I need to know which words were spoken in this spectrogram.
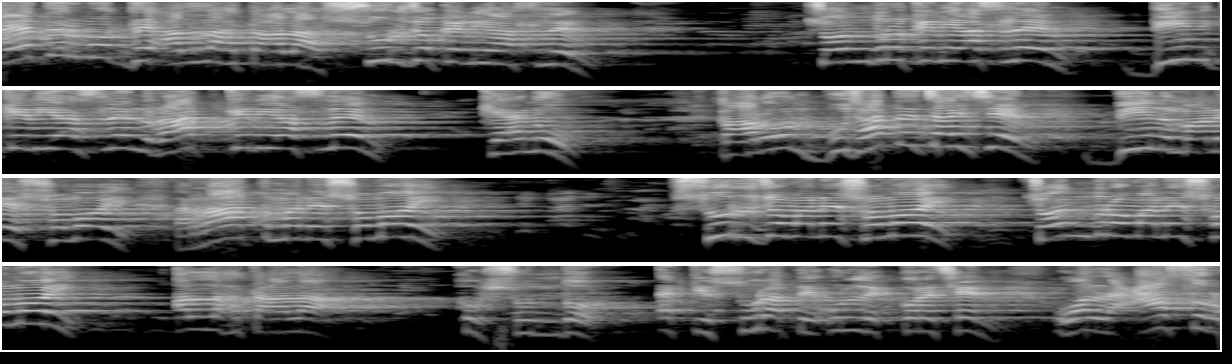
আয়াতের মধ্যে আল্লাহ তাআলা সূর্যকে নিয়ে আসলেন, চন্দ্রকে নিয়ে আসলেন, দিনকে নিয়ে আসলেন, রাতকে নিয়ে আসলেন। কেন? কারণ বুঝাতে চাইছেন, দিন মানে সময়, রাত মানে সময়, সূর্য মানে সময়, চন্দ্র মানে সময়। আল্লাহ তাআলা খুব সুন্দর একটি সুরাতে উল্লেখ করেছেন, ওয়াল আসর,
